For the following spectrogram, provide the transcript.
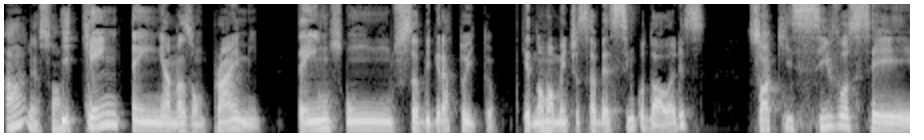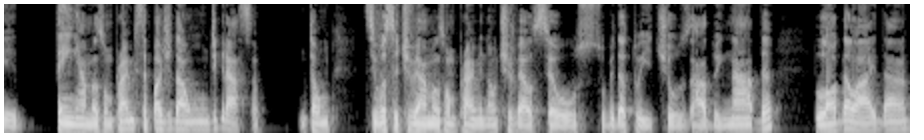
Olha só. E quem tem Amazon Prime tem um, um sub gratuito. Porque normalmente o sub é 5 dólares. Só que se você tem Amazon Prime, você pode dar um de graça. Então, se você tiver Amazon Prime e não tiver o seu sub da Twitch usado em nada, loga lá e dá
